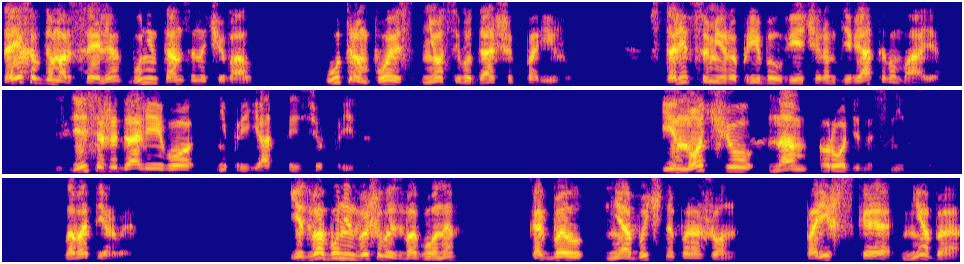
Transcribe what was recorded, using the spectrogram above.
Доехав до Марселя, Бунин там заночевал. Утром поезд нес его дальше к Парижу. В столицу мира прибыл вечером 9 мая. Здесь ожидали его неприятные сюрпризы. И ночью нам Родина снится. Глава первая. Едва Бунин вышел из вагона, как был необычно поражен. Парижское небо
